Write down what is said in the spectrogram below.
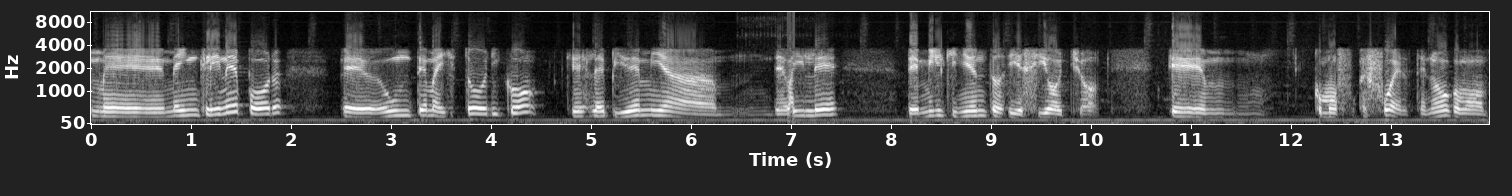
me, me incliné por eh, un tema histórico que es la epidemia mm, de baile de 1518. Em, como fuerte, ¿no? Como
